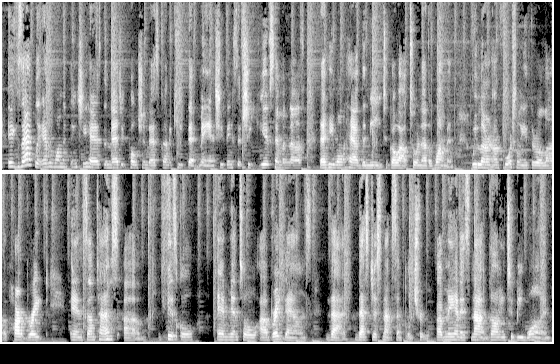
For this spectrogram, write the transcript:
Exactly. Every woman thinks she has the magic potion that's gonna keep that man. She thinks if she gives him enough that he won't have the need to go out to another woman. We learn unfortunately through a lot of heartbreak and sometimes um, physical and mental uh, breakdowns that that's just not simply true. A man is not going to be won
